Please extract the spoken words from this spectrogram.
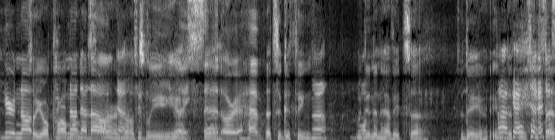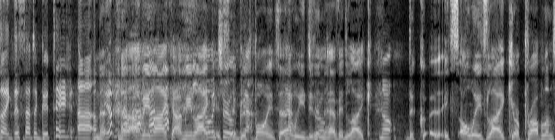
you're not So your problems not allowed are not to we. be Yes, like sad yeah. or have that's a good thing. Yeah. We didn't have it uh, today in the Okay, it was like, is that a good thing? Uh, no, no, I mean like I mean like No, it's true, a good yeah. point. eh? Yeah, we didn't true. have it like No. The it's always like your problems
